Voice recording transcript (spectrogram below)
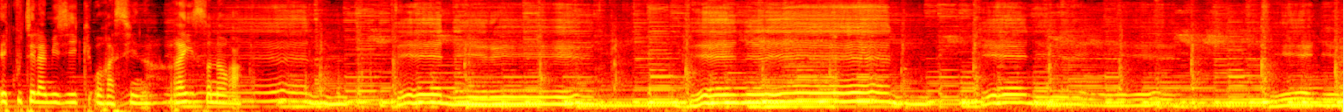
écoutez la musique aux racines. Rey Sonora. Et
